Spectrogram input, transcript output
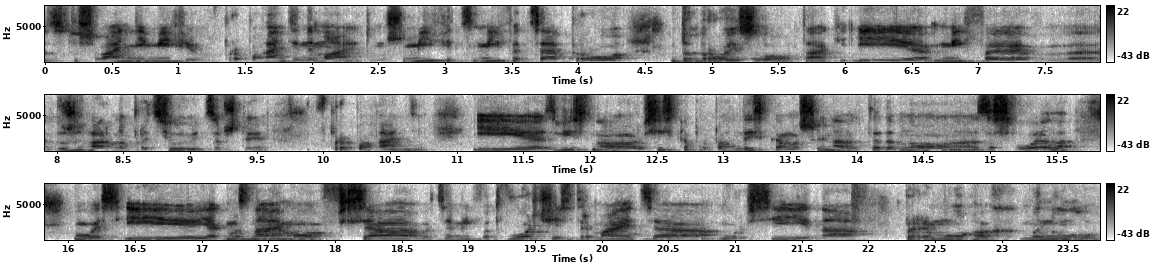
застосуванні міфів в пропаганді немає, тому що міфи, міфи це про добро і зло, так і міфи дуже гарно працюють завжди в пропаганді. І звісно, російська пропагандистська машина це давно е, засвоїла. Ось і як ми знаємо, вся оця міфотворчість тримається у Росії на перемогах минулого.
